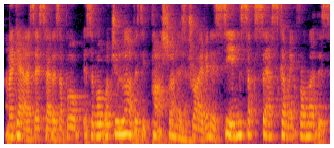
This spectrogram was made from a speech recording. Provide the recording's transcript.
And again, as I said, it's about it's about what you love, it's the passion, it's Yeah. driving, it's seeing success coming from it, it's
